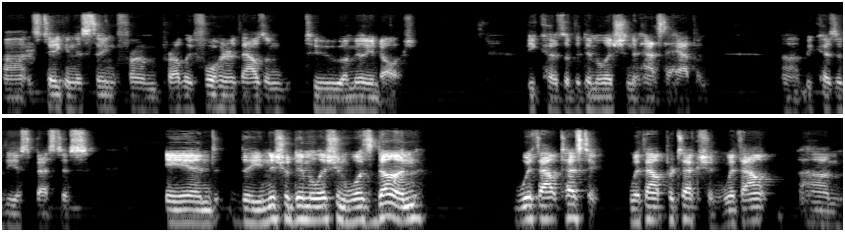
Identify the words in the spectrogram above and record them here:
uh, it's taken this thing from probably four hundred thousand to a million dollars because of the demolition that has to happen uh, because of the asbestos. And the initial demolition was done without testing, without protection, without. Um,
